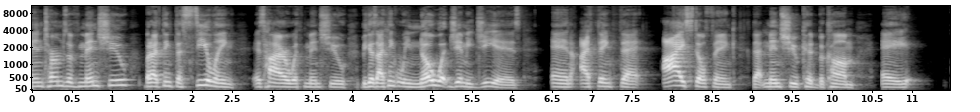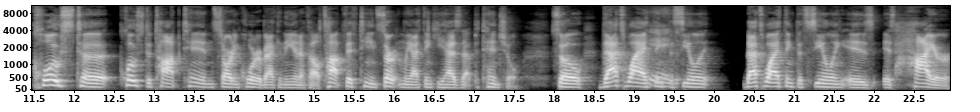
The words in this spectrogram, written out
in terms of Minshew, but I think the ceiling is higher with Minshew because I think we know what Jimmy G is, and I think that I still think that Minshew could become a close to close to top 10 starting quarterback in the NFL. Top 15 certainly I think he has that potential. So that's why I think the ceiling that's why I think the ceiling is is higher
